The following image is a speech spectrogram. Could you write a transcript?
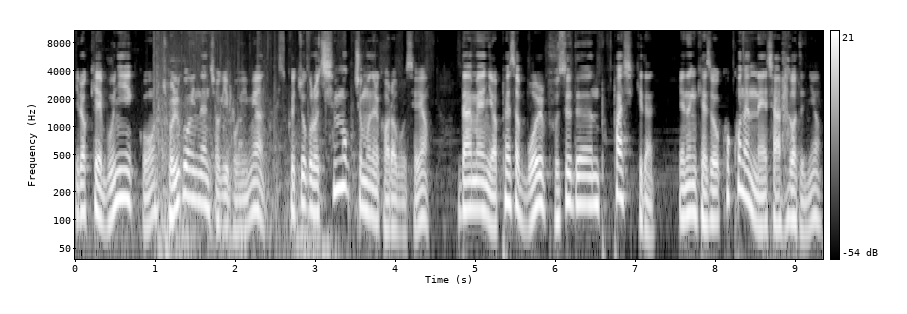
이렇게 문이 있고 졸고 있는 적이 보이면 그쪽으로 침묵 주문을 걸어보세요. 그 다음엔 옆에서 뭘 부수든 폭파시키든 얘는 계속 코코넷네 잘하거든요.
